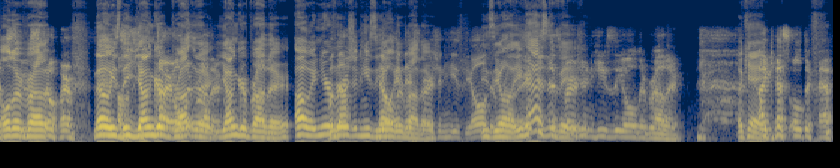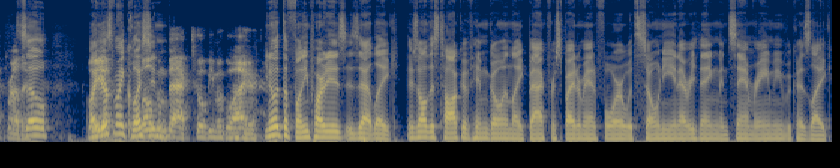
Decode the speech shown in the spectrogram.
Older Sue brother. Storm. No, he's Oh, the younger sorry, older brother. brother, Younger brother. brother. Oh, in your Well, no- version, he's the no, older in this brother. version, he's the older. the older- he brother. has In to this be. version, he's the older brother. Okay. I guess older half brother. So, Well, I yeah, guess my question. Welcome back, Tobey Maguire. You know what the funny part is? Is that like there's all this talk of him going like back for Spider-Man 4 with Sony and everything and Sam Raimi because like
